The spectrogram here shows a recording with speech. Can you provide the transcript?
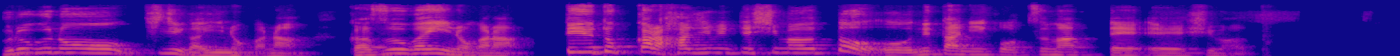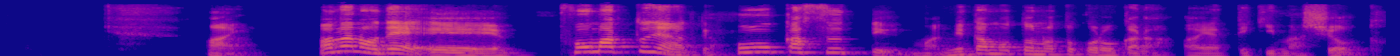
ブログの記事がいいのかな、画像がいいのかなっていうとこから始めてしまうと、ネタにこう詰まってしまうと。はい。ま、なので、えー、フォーマットじゃなくて、フォーカスっていう、まあ、ネタ元のところからやっていきましょうと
